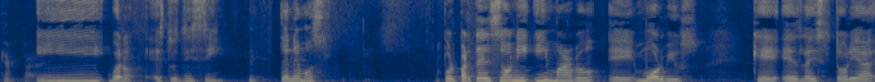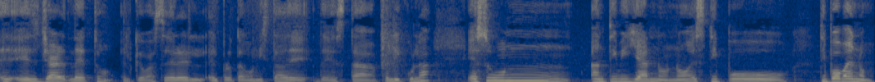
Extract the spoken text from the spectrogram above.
Qué padre. Y bueno, esto es DC. Tenemos por parte de Sony y Marvel eh, Morbius, que es la historia, e, es Jared Leto, el que va a ser el, el protagonista de, de, esta película. Es un antivillano, ¿no? Es tipo, tipo Venom.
